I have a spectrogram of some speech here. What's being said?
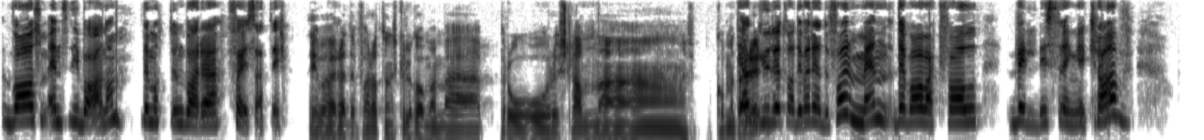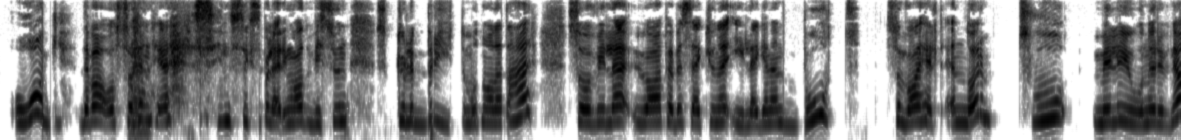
Hva som enn de ba henne om, det måtte hun bare føye seg etter. De var redde for at hun skulle komme med pro-Russland-kommentarer. Ja, gud vet hva de var redde for, men det var i hvert fall veldig strenge krav. Og det var også en helt sinnssyk spolering om at hvis hun skulle bryte mot noe av dette her, så ville UAPBC kunne ilegge henne en bot som var helt enorm. To millioner ruvnia.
